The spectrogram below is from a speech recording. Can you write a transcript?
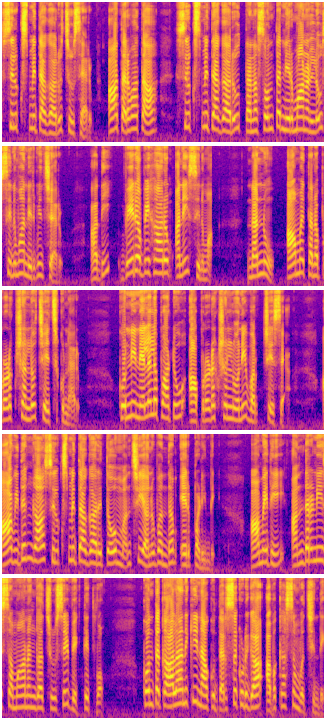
సిల్క్ స్మిత గారు చూశారు. ఆ తర్వాత సిల్క్ స్మిత గారు తన సొంత నిర్మాణంలో సినిమా నిర్మించారు. అది వీరవిహారం అనే సినిమా. నన్ను ఆమె తన ప్రొడక్షన్లో చేర్చుకున్నారు. కొన్ని నెలల పాటు ఆ ప్రొడక్షన్లోనే వర్క్ చేశా. ఆ విధంగా సిల్క్ స్మిత గారితో మంచి అనుబంధం ఏర్పడింది. ఆమెది అందరినీ సమానంగా చూసే వ్యక్తిత్వం. కొంతకాలానికి నాకు దర్శకుడిగా అవకాశం వచ్చింది.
